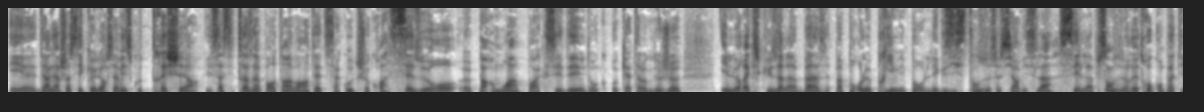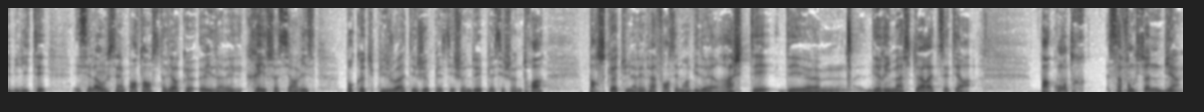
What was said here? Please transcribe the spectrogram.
Et euh, dernière chose, c'est que leur service coûte très cher. Et ça, c'est très important à avoir en tête. Ça coûte, je crois, 16 euros euh, par mois pour accéder donc au catalogue de jeux. Et leur excuse à la base, pas pour le prix, mais pour l'existence de ce service-là, c'est l'absence de rétrocompatibilité. Et c'est là où c'est important. C'est-à-dire que eux, ils avaient créé ce service pour que tu puisses jouer à tes jeux PlayStation 2 et PlayStation 3 parce que tu n'avais pas forcément envie de racheter des, euh, des remasters, etc. Par contre, ça fonctionne bien.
